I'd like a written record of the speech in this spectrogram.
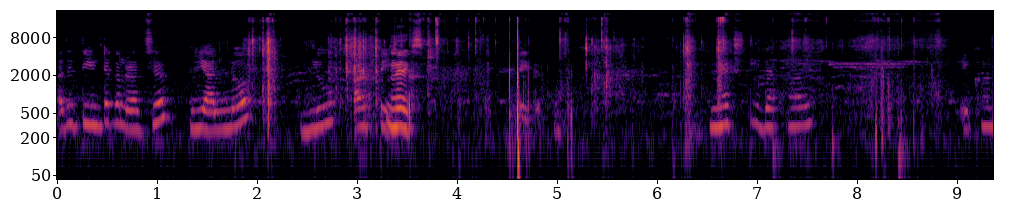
আর এতে তিনটে কালার আছে ইয়েলো ব্লু আর পিঙ্ক নেক্সট নেক্সট দেখাই। এখান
